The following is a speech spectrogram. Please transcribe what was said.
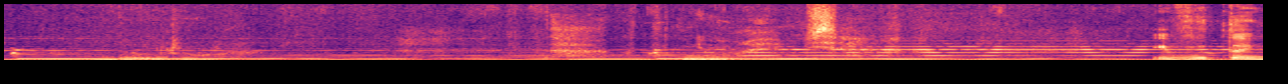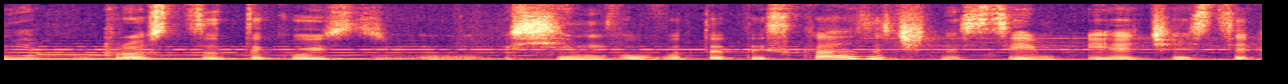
Здорово. Так, поднимаемся. И вот они просто такой символ вот этой сказочности и отчасти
